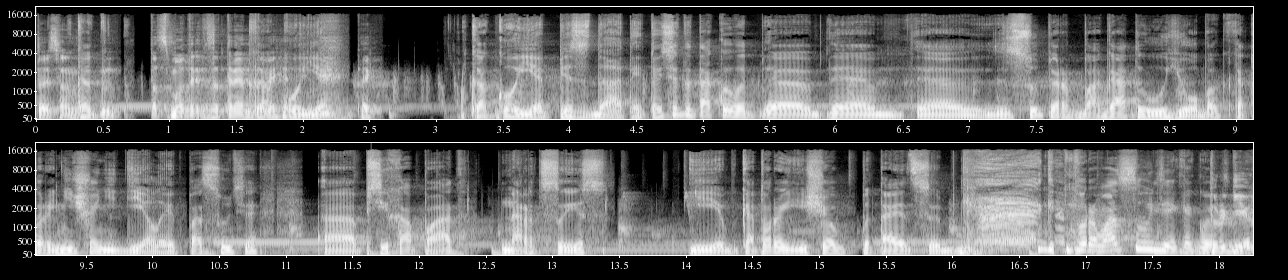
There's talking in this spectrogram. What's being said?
то есть он как, посмотрит за трендами. Какой я, какой я пиздатый. То есть это такой вот э, э, э, супер богатый уебок, который ничего не делает, по сути. Э, психопат, нарцисс, и который еще пытается правосудие какое-то. Других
